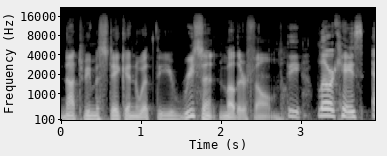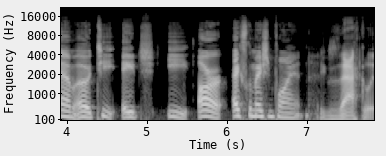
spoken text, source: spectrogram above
not to be mistaken with the recent Mother film. The lowercase M O T H E R exclamation point. Exactly.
